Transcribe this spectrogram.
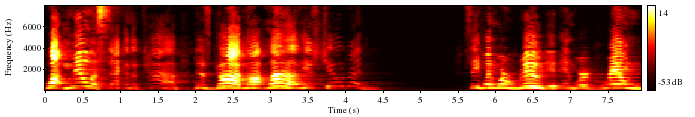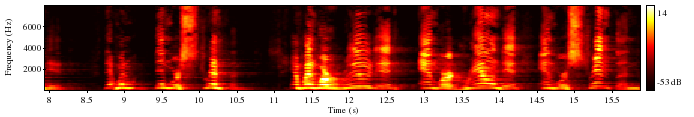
what millisecond of time does God not love his children? See, when we're rooted and we're grounded, that when then we're strengthened. And when we're rooted and we're grounded and were strengthened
